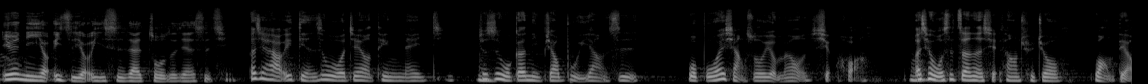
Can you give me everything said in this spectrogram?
因为你有一直有意识在做这件事情，而且还有一点是我今天有听你那一集，就是我跟你比较不一样是。我不会想说有没有显化，而且我是真的写上去就忘掉，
